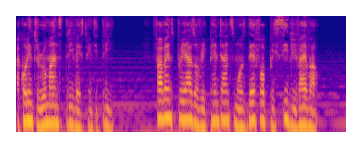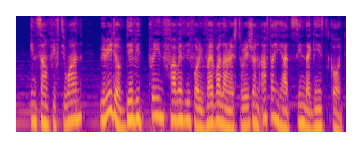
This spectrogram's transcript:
according to Romans 3 verse 23. Fervent prayers of repentance must therefore precede revival. In Psalm 51, we read of David praying fervently for revival and restoration after he had sinned against God.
